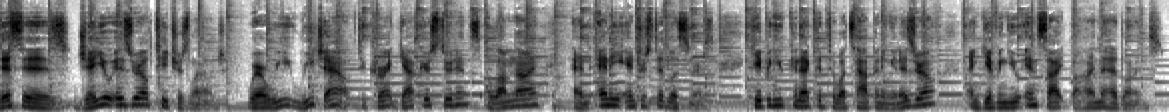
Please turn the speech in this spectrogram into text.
This is JU Israel Teachers Lounge, where we reach out to current Gap Year students, alumni, and any interested listeners, keeping you connected to what's happening in Israel and giving you insight behind the headlines.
